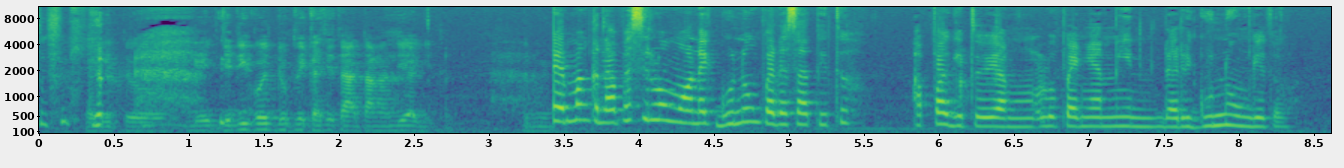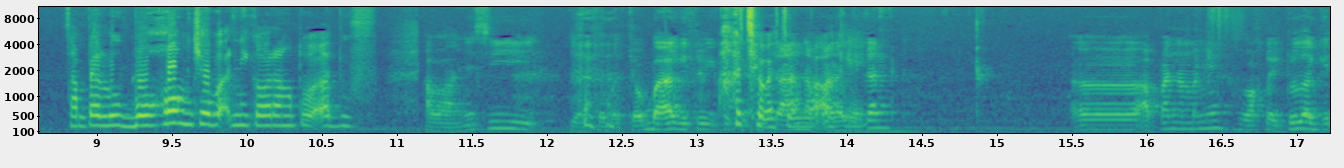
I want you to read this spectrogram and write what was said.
kayak gitu. Jadi- gue duplikasi tanda tangan dia gitu. Emang kenapa sih lu mau naik gunung pada saat itu? Apa gitu yang lu pengenin dari gunung gitu? Sampai lu bohong coba nih ke orang tua. Aduh. awalnya sih ya coba-coba gitu ikut Coba-coba, apalagi oke. kan eh, apa namanya waktu itu lagi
